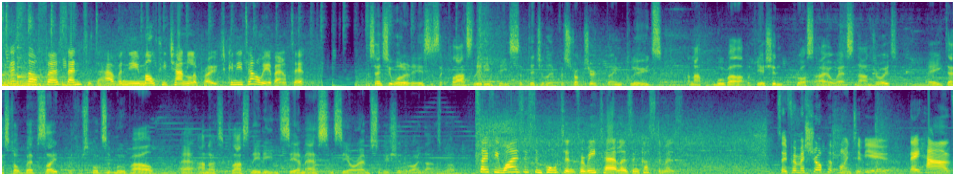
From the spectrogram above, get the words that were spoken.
So this is our first centre to have a new multi-channel approach. Can you tell me about it? Essentially what it is is a class-leading piece of digital infrastructure that includes an app mobile application across iOS and Android, a desktop website with responsive mobile, uh, Uh, and a class-leading CMS and CRM solution around that as well. Sophie, why is this important for retailers and customers? So, from a shopper point of view, they have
